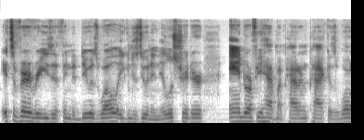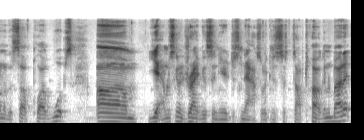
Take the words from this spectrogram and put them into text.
It's a very, very easy thing to do as well. You can just do it in Illustrator and or if you have my pattern pack as well, another self plug, whoops. Um, yeah, I'm just going to drag this in here just now so I can just stop talking about it.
